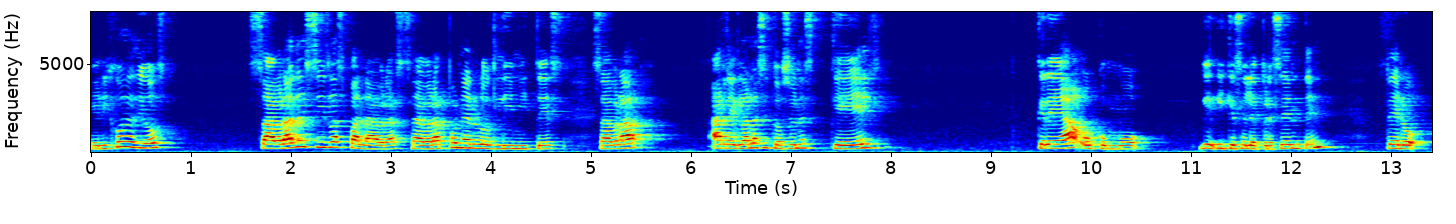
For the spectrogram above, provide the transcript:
El Hijo de Dios sabrá decir las palabras, sabrá poner los límites, sabrá arreglar las situaciones que Él crea o como y que se le presenten, pero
